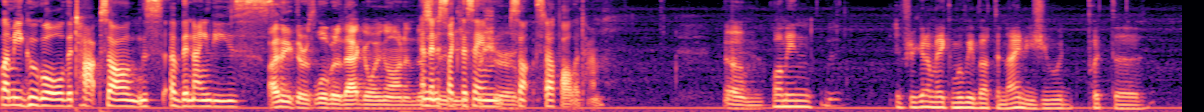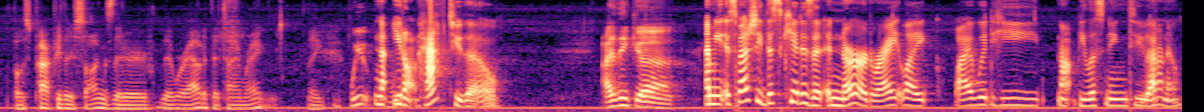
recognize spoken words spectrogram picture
Let me Google the top songs of the '90s, I think there's a little bit of that going on in this. and then it's like the same sure. so- stuff all the time. Um, Well, I mean, if you're gonna make a movie about the '90s, you would put the most popular songs that are that were out at the time, right? Like, we, No, you don't have to though. I think, uh, I mean, especially this kid is a, a nerd, right? Like, why would he not be listening to I don't know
